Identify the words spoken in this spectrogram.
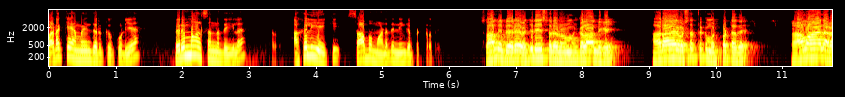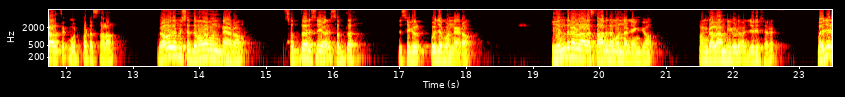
வடக்கே அமைந்திருக்கக்கூடிய பெருமாள் சன்னதியில் அகலியைக்கு சாபமானது நீங்க பெற்றது. சுவாமி பேரு வஜ்ரேஸ்வரர் மங்களாம்பிகை ஆறாயிரம் வருஷத்துக்கு முற்பட்டது. ராமாயண காலத்துக்கு முற்பட்ட ஸ்தலம். கௌதமி சித்தமாக பண்ண இடம். சப்த ரிஷிகள் சப்த ரிஷிகள் பூஜை பண்ண இடம். இந்திரனால் ஸ்தாபிதம் பண்ண லிங்கம். மங்களாம்பிகையோட வஜ்ரேஸ்வரர். வஜ்ர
